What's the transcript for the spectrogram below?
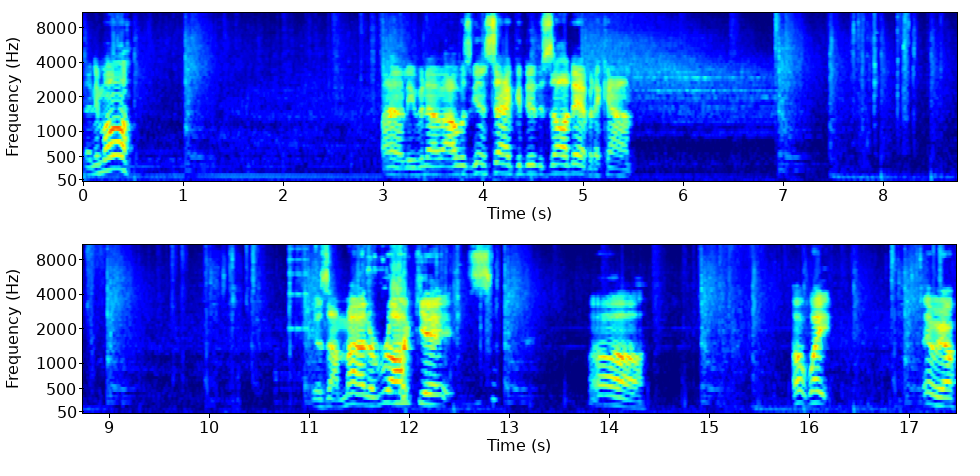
Any more? I don't even know. I was gonna say I could do this all day, but I can't. Because I'm out of rockets! Oh. Oh, wait. There we go.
